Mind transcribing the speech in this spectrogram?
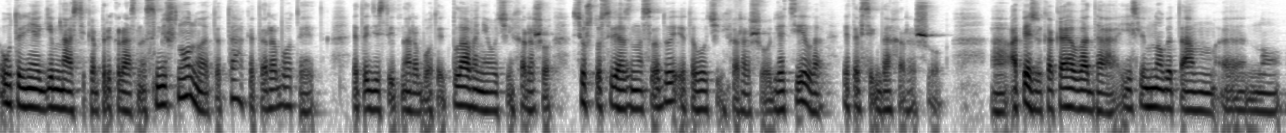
утренняя гимнастика прекрасно. Смешно, но это так, это работает. Это действительно работает. Плавание очень хорошо. Все, что связано с водой, это очень хорошо. Для тела это всегда хорошо. А, опять же, какая вода? Если много там э, ну,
